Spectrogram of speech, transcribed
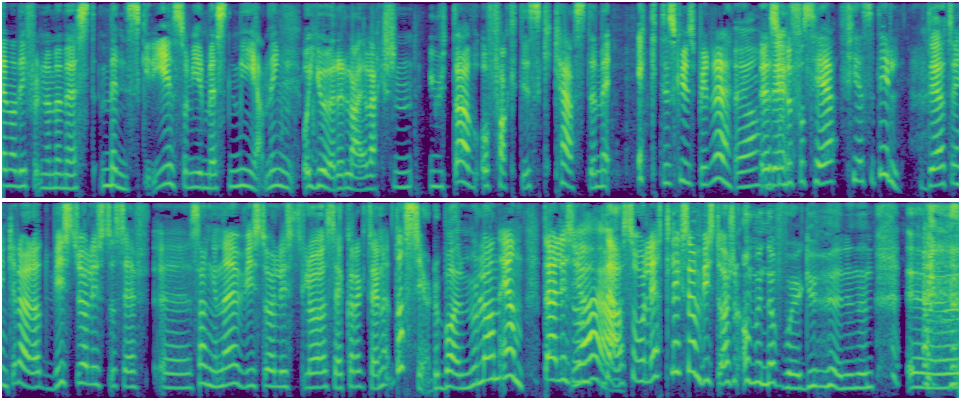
en av de filmene med mest mennesker i, som gir mest mening å gjøre live action ut av, og faktisk caste med ekte skuespillere. ja, det- Som du får se fjeset til. Det jeg tenker er at Hvis du har lyst til å se uh, sangene, hvis du har lyst til å se karakterene, da ser du bare Mulan 1. Det er, liksom, Ja, ja. det er så lett, liksom. Hvis du er sånn oh, men da får jeg eh,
